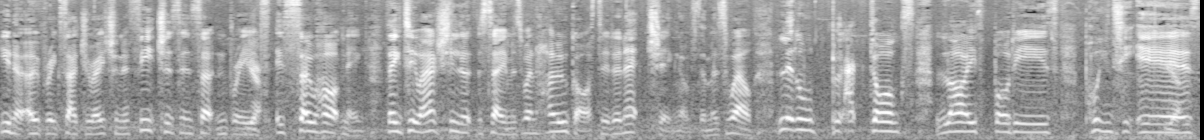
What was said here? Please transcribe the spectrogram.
you know, over exaggeration of features in certain breeds, Yeah. is so heartening. They do actually look the same as when Hogarth did an etching of them as well. Little black dogs, lithe bodies, pointy ears,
